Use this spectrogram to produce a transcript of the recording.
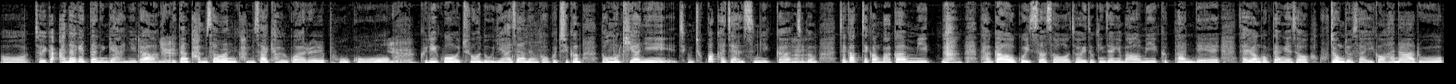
어, 저희가 안 하겠다는 게 아니라 예. 일단 감사원 감사 결과를 보고 예. 그리고 추후 논의하자는 거고 지금 너무 기한이 지금 촉박하지 않습니까? 음. 지금 째각째각 마감이 다가오고 있어서 저희도 굉장히 마음이 급한데 자유한국당에서 국정조사 이거 하나로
